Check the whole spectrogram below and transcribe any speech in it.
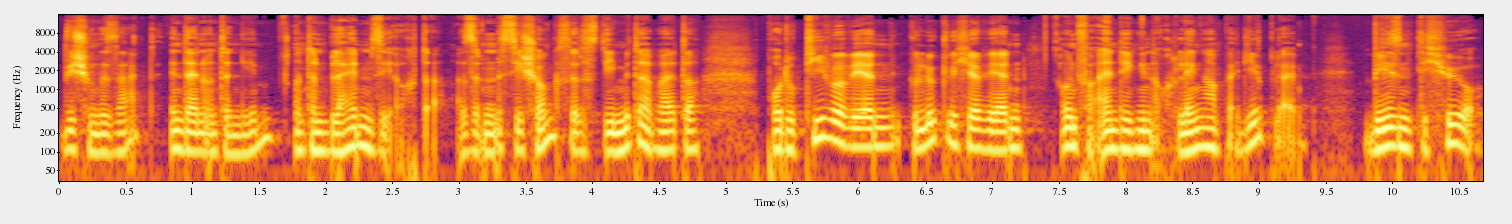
wie schon gesagt, in dein Unternehmen und dann bleiben sie auch da. Also dann ist die Chance, dass die Mitarbeiter produktiver werden, glücklicher werden und vor allen Dingen auch länger bei dir bleiben, wesentlich höher.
